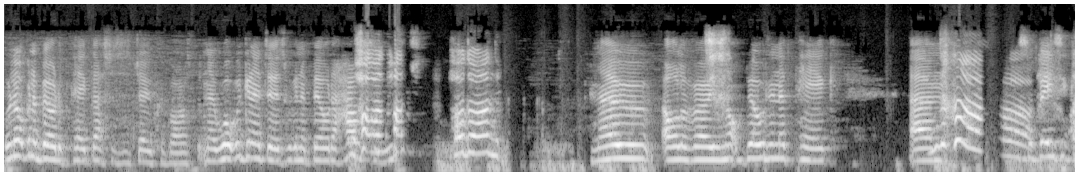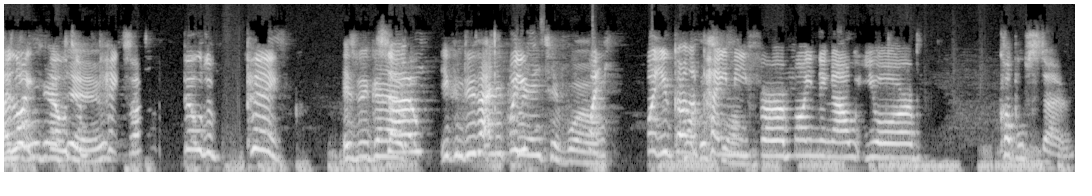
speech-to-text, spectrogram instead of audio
we're not gonna build a pig. That's just a joke of ours. But no, what we're gonna do is we're gonna build a house. hold on, hold on. No, Oliver, you're not building a pig. Um, so No. basically, I like building do pigs. I build a pig. is we're gonna. So- you can do that in a Well, you- creative world. Wait, what you gonna Not this pay me for mining out your cobblestone?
